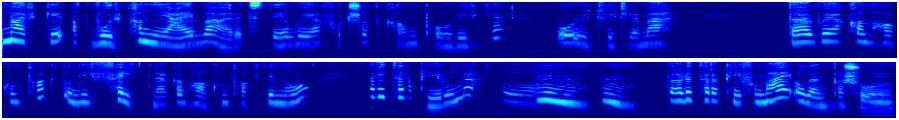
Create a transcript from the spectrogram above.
merker at hvor kan jeg være et sted hvor jeg fortsatt kan påvirke og utvikle meg? Der hvor jeg kan ha kontakt, og de feltene jeg kan ha kontakt i nå, er i terapirommet. Mm, mm. Da er det terapi for meg og den personen.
